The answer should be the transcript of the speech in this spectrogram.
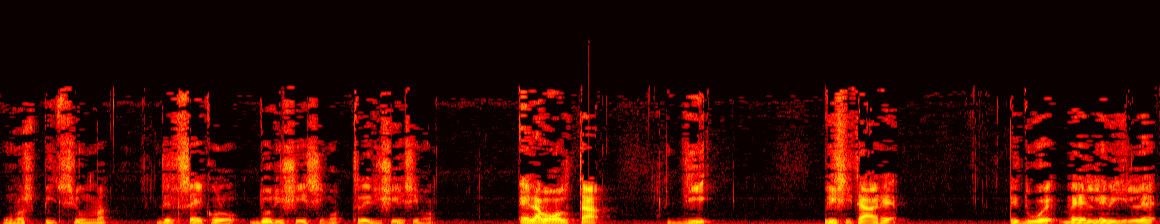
un ospizium del secolo XII-XIII. È la volta di visitare le due belle ville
